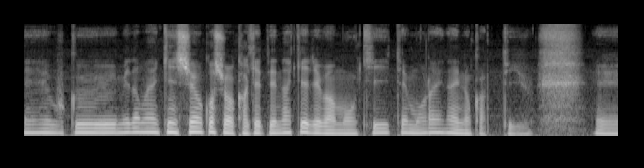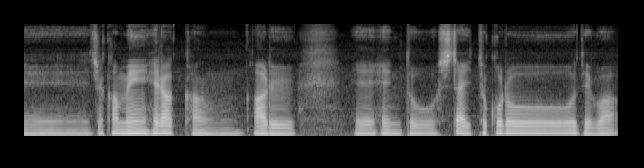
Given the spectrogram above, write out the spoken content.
えー、僕目玉焼きに塩コショウかけてなければもう聞いてもらえないのかっていう、えー、若干メンヘラ感ある、えー、返答をしたいところでは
